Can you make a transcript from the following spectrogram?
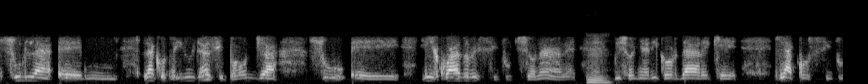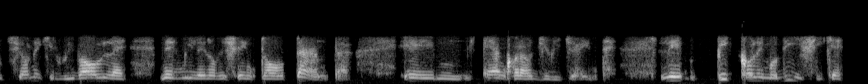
sulla ehm, la continuità si poggia sul eh, quadro istituzionale. Mm. Bisogna ricordare che la Costituzione che lui volle nel 1980 ehm, è ancora oggi vigente. Le piccole modifiche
